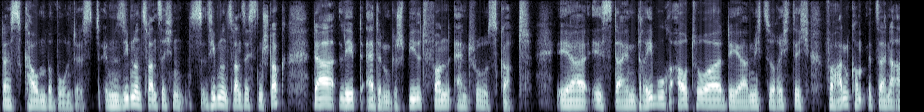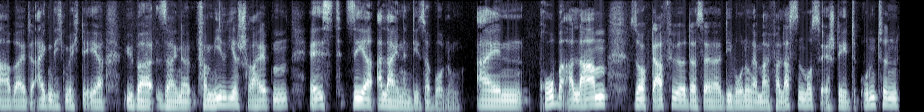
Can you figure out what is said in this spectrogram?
das kaum bewohnt ist. Im 27. 27. Stock, da lebt Adam, gespielt von Andrew Scott. Er ist ein Drehbuchautor, der nicht so richtig vorankommt mit seiner Arbeit. Eigentlich möchte er über seine Familie schreiben. Er ist sehr allein in dieser Wohnung. Ein Probealarm sorgt dafür, dass er die Wohnung einmal verlassen muss. Er steht unten,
